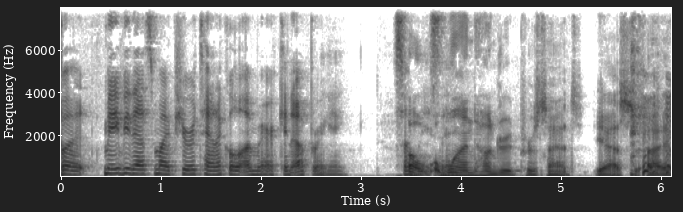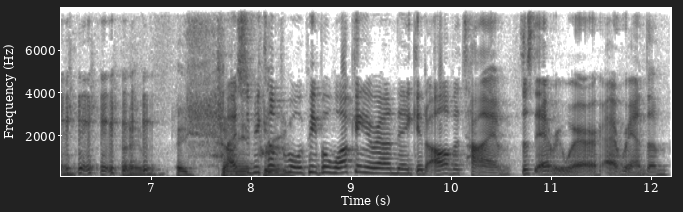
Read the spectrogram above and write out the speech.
But maybe that's my puritanical American upbringing. Oh, 100%. Yes. I'm, I'm a giant I should be prude. comfortable with people walking around naked all the time, just everywhere at random.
